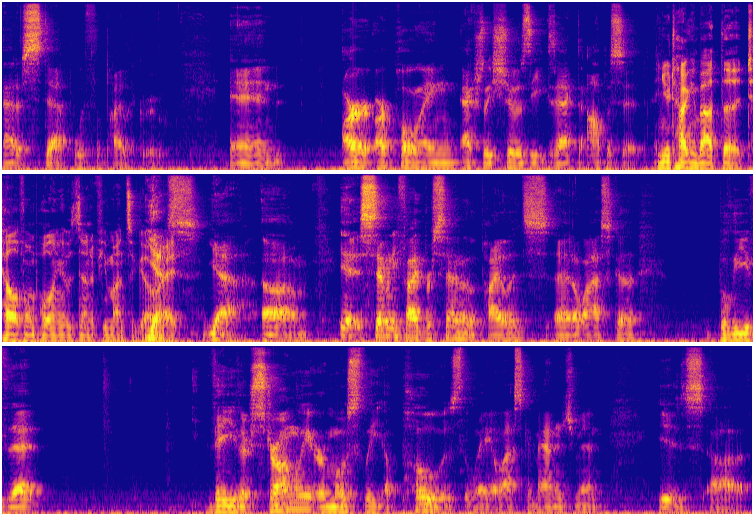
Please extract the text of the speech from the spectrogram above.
at a step with the pilot group. And our, our polling actually shows the exact opposite. And you're talking about the telephone polling that was done a few months ago, yes. right? Yeah. Um, yeah. 75% of the pilots at Alaska believe that they either strongly or mostly oppose the way Alaska management is uh,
